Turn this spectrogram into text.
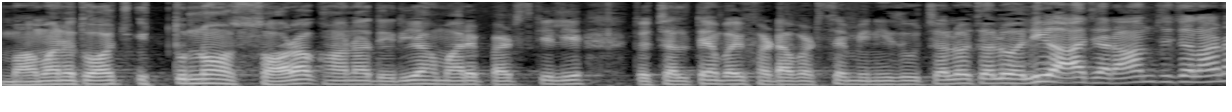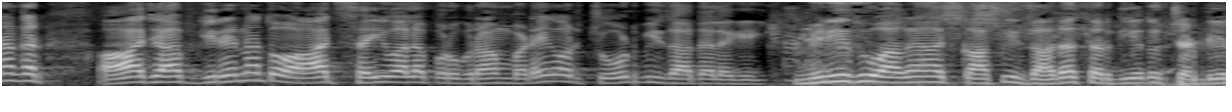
मामा ने तो आज इतना सारा खाना दे दिया हमारे पेट्स के लिए। तो चलते हैं भाई फटाफट से मिनी जू चलो चलो, अली, आज आराम से चलाना अगर आज आप गिरे ना तो आज सही वाला प्रोग्राम बढ़ेगा और चोट भी ज़्यादा लगेगी। मिनी जू आ गए, आज काफ़ी ज़्यादा सर्दी है तो चड्डी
